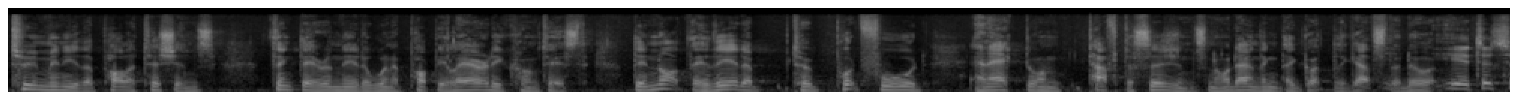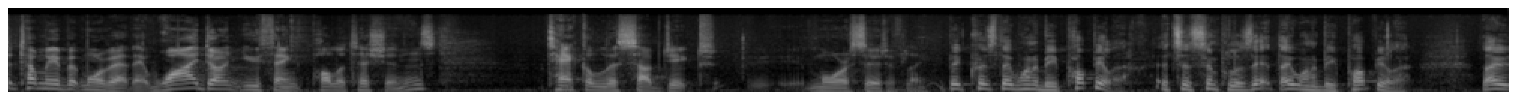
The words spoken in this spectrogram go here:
too many of the politicians think they're in there to win a popularity contest. They're not. They're there to, to put forward and act on tough decisions. And I don't think they've got the guts to do it. Yeah, to, to tell me a bit more about that. Why don't you think politicians tackle this subject more assertively? Because they want to be popular. It's as simple as that. They want to be popular. They,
